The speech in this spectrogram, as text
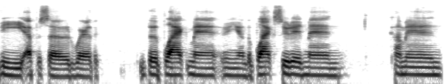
the episode where the the black man, you know, the black suited men come in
